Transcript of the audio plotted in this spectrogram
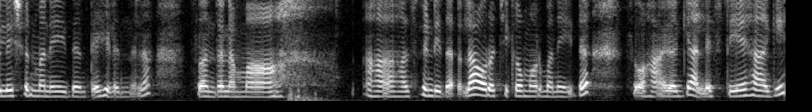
ರಿಲೇಷನ್ ಮನೆ ಇದೆ ಅಂತ ಹೇಳಿದ್ನಲ್ಲ. ಸೊ ಅಂದರೆ ನಮ್ಮ ಹಸ್ಬೆಂಡ್ ಇದ್ದಾರಲ್ಲ, ಅವರ ಚಿಕ್ಕಮ್ಮವ್ರ ಮನೆ ಇದೆ. ಸೊ ಹಾಗಾಗಿ ಅಲ್ಲೇ ಸ್ಟೇ ಆಗಿ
